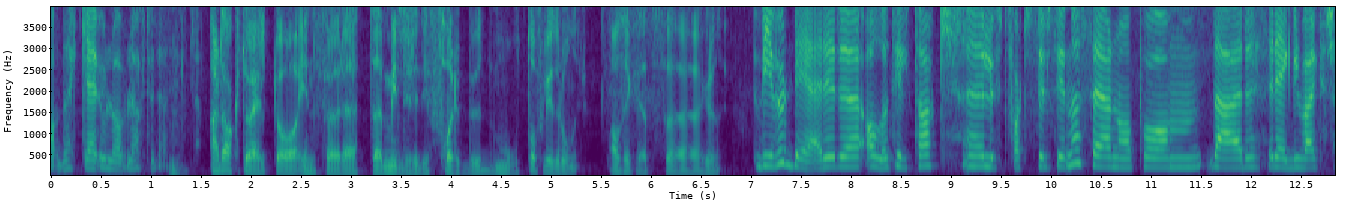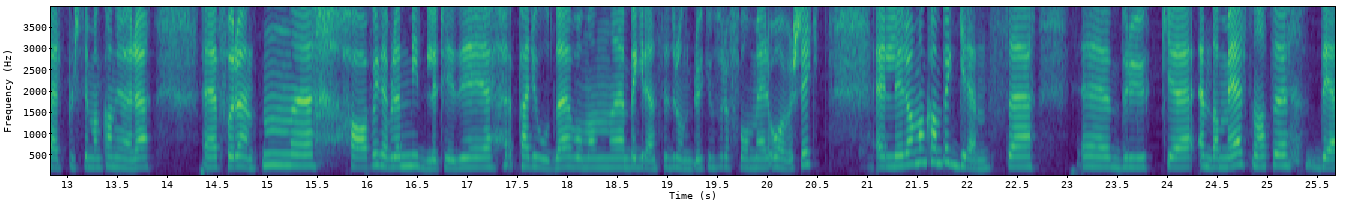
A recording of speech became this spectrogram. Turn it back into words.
avdekke ulovlig aktivitet. Er det aktuelt å innføre et midlertidig forbud mot å fly droner? av sikkerhetsgrunner? Vi vurderer eh, alle tiltak. Eh, Luftfartstilsynet ser nå på om det er regelverksskjerpelser man kan gjøre eh, for å enten ha f.eks. en midlertidig periode hvor man begrenser dronebruken for å få mer oversikt, eller om man kan begrense bruk enda mer, sånn at det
